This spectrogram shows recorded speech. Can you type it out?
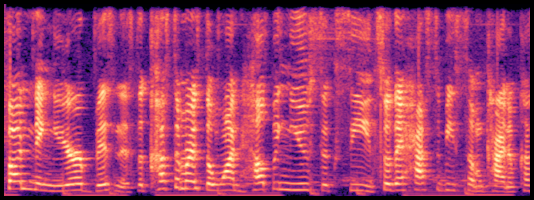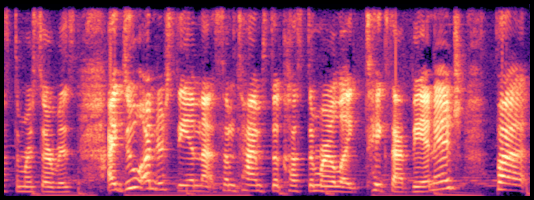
funding your business. The customer is the one helping you succeed. So there has to be some kind of customer service. I do understand that sometimes the customer like takes advantage but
